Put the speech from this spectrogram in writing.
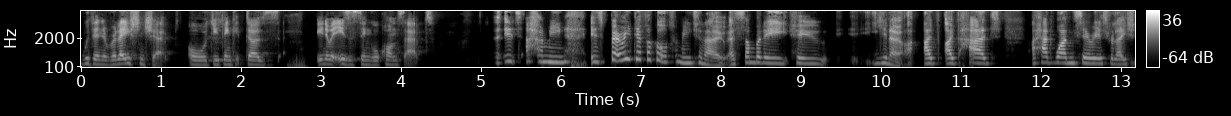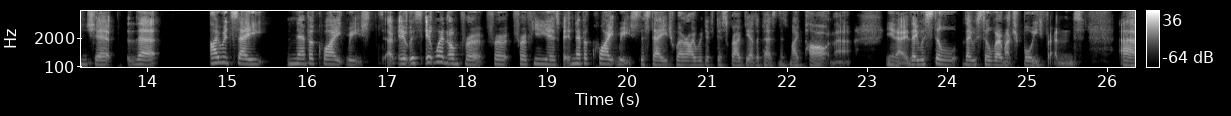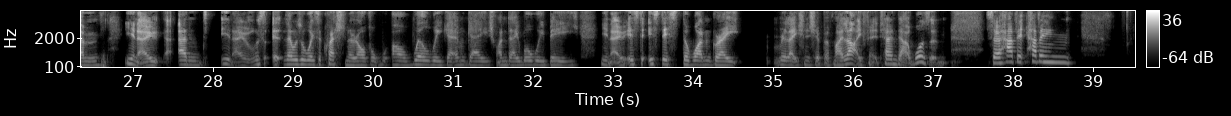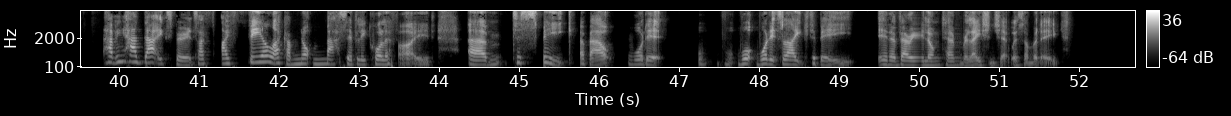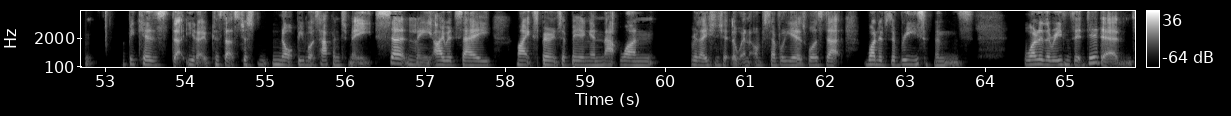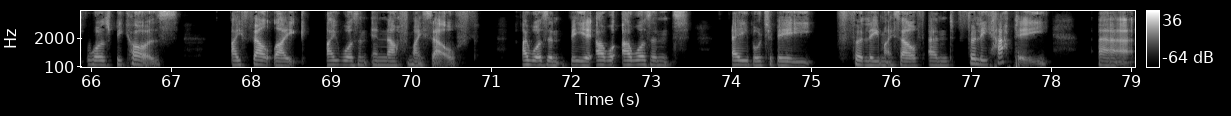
within a relationship? Or do you think it does, you know, it is a single concept? It's, I mean, it's very difficult for me to know. As somebody who, you know, I've, I've had, I had one serious relationship that I would say never quite reached uh, it was it went on for for for a few years but it never quite reached the stage where i would have described the other person as my partner. You know they were still they were still very much boyfriend. Um you know and you know was there was always a question of oh will we get engaged one day? Will we be you know is is this the one great relationship of my life and it turned out wasn't. So having having having had that experience, I, I feel like I'm not massively qualified um, to speak about what it what what it's like to be in a very long term relationship with somebody. Because that you know because that's just not been what's happened to me. Certainly i would say my experience of being in that one relationship that went on for several years was that one of the reasons one of the reasons it did end was because i felt like I wasn't enough myself. I wasn't be I w- I wasn't able to be fully myself and fully happy uh,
